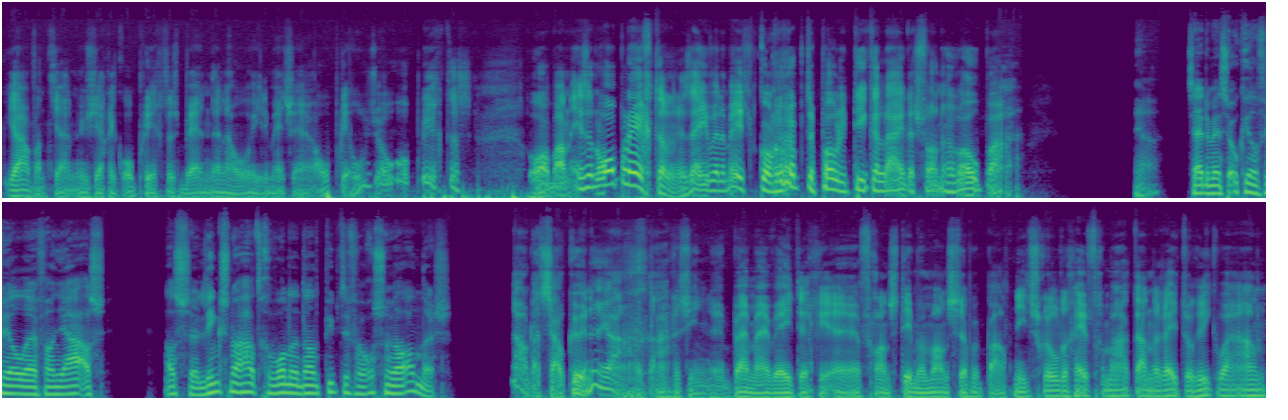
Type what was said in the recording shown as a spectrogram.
ja, want ja, nu zeg ik oplichtersbende en dan hoor je de mensen zeggen, opli hoezo oplichters? Orbán is een oplichter. Is een van de meest corrupte politieke leiders van Europa. Ja. Zeiden mensen ook heel veel eh, van ja, als, als eh, links nou had gewonnen, dan piepte Van Rossum wel anders. Nou, dat zou kunnen, ja. Want aangezien eh, bij mijn weten eh, Frans Timmermans zich bepaald niet schuldig heeft gemaakt aan de retoriek waaraan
